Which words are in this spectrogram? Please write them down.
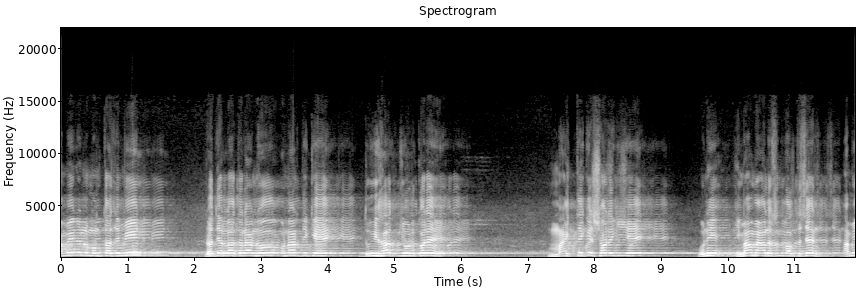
আমিরুল মুমতাজমিন রদিয়াল্লাহ তালাহু ওনার দিকে দুই হাত জোর করে মাইক থেকে সরে গিয়ে উনি ইমাম আলোচন বলতেছেন, আমি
